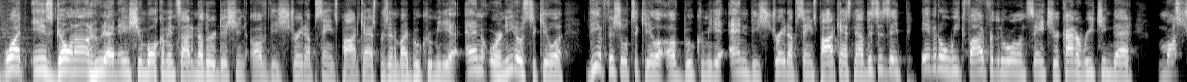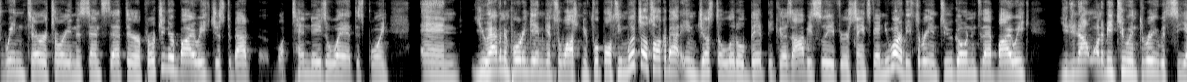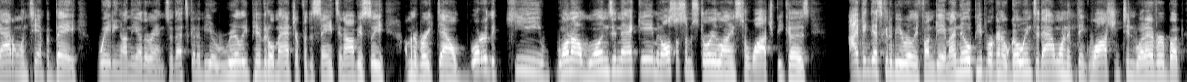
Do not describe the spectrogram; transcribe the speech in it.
What is going on, Who Dat Nation? Welcome inside another edition of the Straight Up Saints podcast presented by Crew Media and Hornitos Tequila, the official tequila of Crew Media and the Straight Up Saints podcast. Now, this is a pivotal week five for the New Orleans Saints. You're kind of reaching that must win territory in the sense that they're approaching their bye week just about what 10 days away at this point and you have an important game against the Washington football team which I'll talk about in just a little bit because obviously if you're a Saints fan you want to be 3 and 2 going into that bye week you do not want to be 2 and 3 with Seattle and Tampa Bay waiting on the other end so that's going to be a really pivotal matchup for the Saints and obviously I'm going to break down what are the key one-on-ones in that game and also some storylines to watch because I think that's going to be a really fun game. I know people are going to go into that one and think Washington, whatever, but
